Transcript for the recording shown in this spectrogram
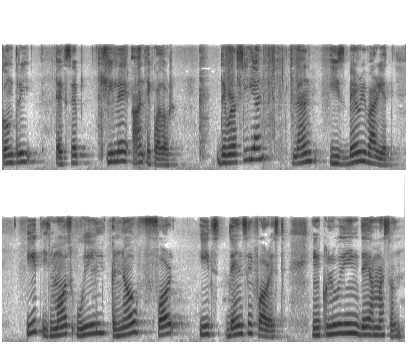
countries except Chile and Ecuador. The Brazilian land is very varied. It is most well known for its dense forest, including the Amazon,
